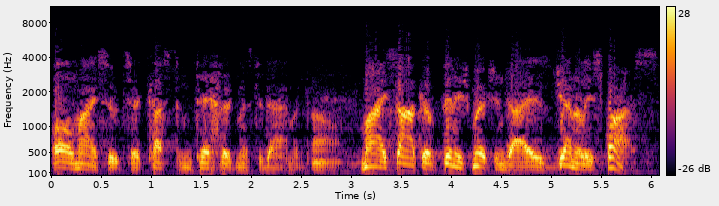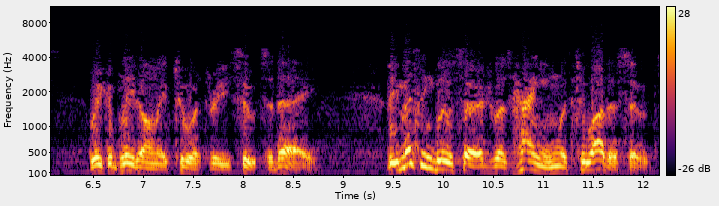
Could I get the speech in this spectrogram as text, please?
All my suits are custom tailored, Mr. Diamond. Oh. My stock of finished merchandise is generally sparse. We complete only two or three suits a day. The missing blue serge was hanging with two other suits.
